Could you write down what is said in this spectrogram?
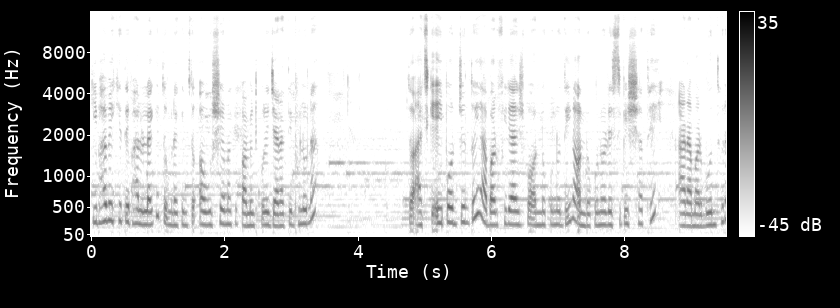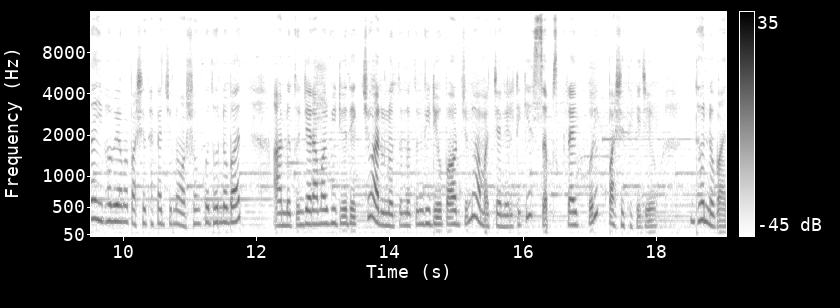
কীভাবে খেতে ভালো লাগে তোমরা কিন্তু অবশ্যই আমাকে কমেন্ট করে জানাতে ভুলো না। তো আজকে এই পর্যন্তই, আবার ফিরে আসব অন্য কোনো দিন, অন্য কোনো রেসিপির সাথে। আর আমার বন্ধুরা এইভাবে আমার পাশে থাকার জন্য অসংখ্য ধন্যবাদ। আর নতুন যারা আমার ভিডিও দেখছ, আরও নতুন নতুন ভিডিও পাওয়ার জন্য আমার চ্যানেলটিকে সাবস্ক্রাইব করে পাশে থেকে যেও। ধন্যবাদ।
